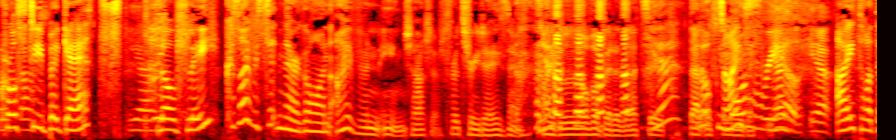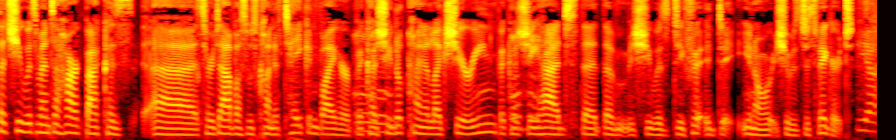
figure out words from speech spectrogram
Crusty that. baguettes. Yeah. Lovely. Because I was sitting there going, I've been eating chocolate for three days now. I love a bit of that soup. Yeah, that looks looks nice. amazing. Unreal. Yeah. I thought that she was meant to hark back because uh, Sir Davos was kind of taken by her because she looked kind of like Shireen because she had the, the she was defi- d- you know she was disfigured Yeah.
